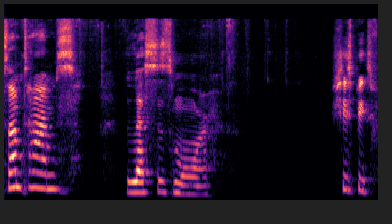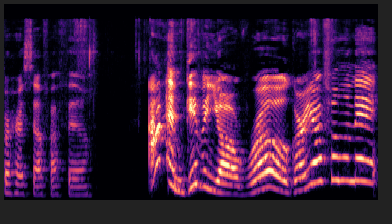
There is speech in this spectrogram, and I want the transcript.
sometimes less is more. She speaks for herself, I feel. I am giving y'all Rogue. Are y'all feeling that?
